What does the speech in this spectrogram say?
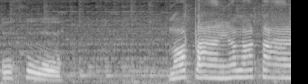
โอ้โหล้อตายครับล้อตาย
